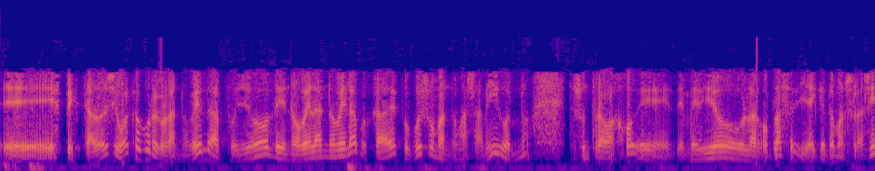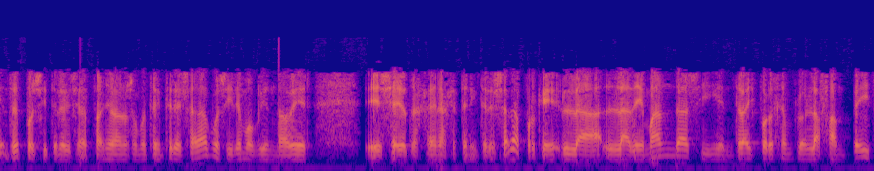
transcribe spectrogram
eh, espectadores, igual que ocurre con las novelas, pues yo de novela en novela, pues cada vez pues voy sumando más amigos, ¿no? Es un trabajo de, de medio largo plazo y hay que tomárselo así, entonces pues si Televisión Española no se muestra interesada, pues iremos viendo a ver eh, si hay otras cadenas que estén interesadas, porque la, la demanda, si entráis por ejemplo en la fanpage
